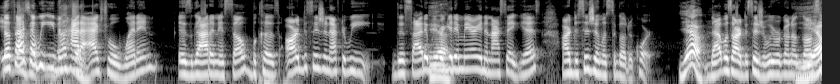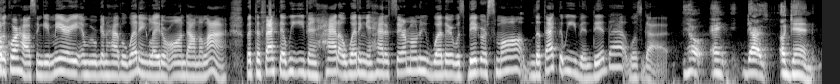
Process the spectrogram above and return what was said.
It the fact that we even had an actual wedding is God in itself because our decision after we decided we Yeah. were getting married and I said yes, our decision was to go to court. yeah That was our decision. We were going to go Yep. to the courthouse and get married and we were going to have a wedding later on down the line. But the fact that we even had a wedding and had a ceremony, whether it was big or small, the fact that we even did that was God. Yo, and guys, again,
